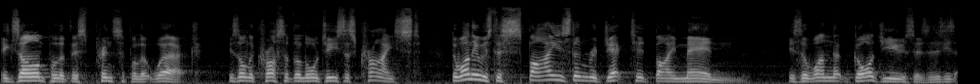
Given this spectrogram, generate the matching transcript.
example of this principle at work is on the cross of the Lord Jesus Christ. The one who was despised and rejected by men is the one that God uses as his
